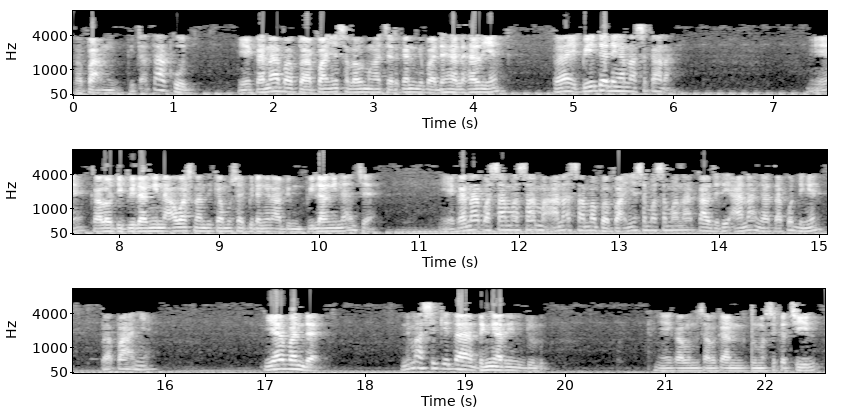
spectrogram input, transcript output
bapakmu kita takut Ya karena apa? Bapaknya selalu mengajarkan kepada hal-hal yang baik. Beda dengan anak sekarang. Ya, kalau dibilangin awas nanti kamu saya bilangin abimu, bilangin aja. Ya karena apa? Sama-sama anak sama bapaknya sama-sama nakal. Jadi anak nggak takut dengan bapaknya. Ya banda. Ini masih kita dengar ini dulu. Ya kalau misalkan masih kecil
